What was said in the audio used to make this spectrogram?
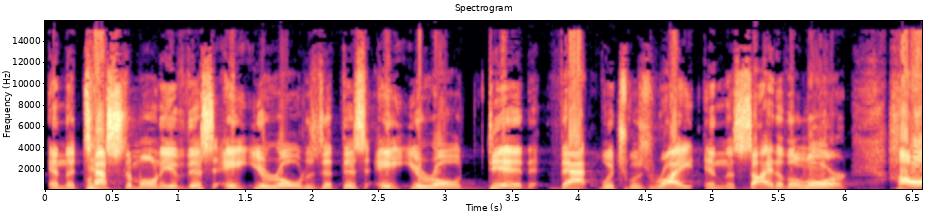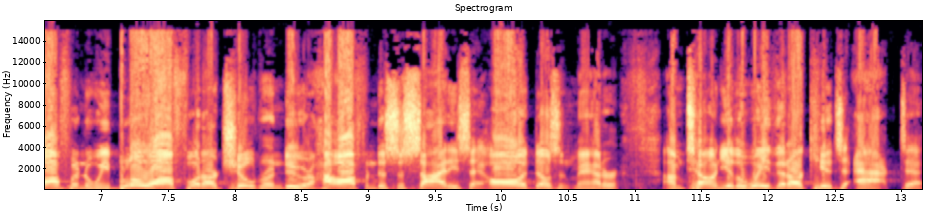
And the testimony of this eight year old is that this eight year old did that which was right in the sight of the Lord. How often do we blow off what our children do? Or how often does society say, oh, it doesn't matter? I'm telling you the way that our kids act uh,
